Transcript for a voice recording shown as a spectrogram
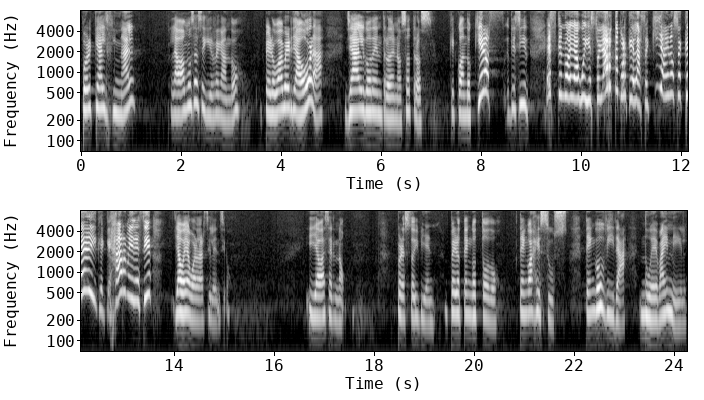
porque al final la vamos a seguir regando, pero va a haber ya ahora ya algo dentro de nosotros, que cuando quieras decir, es que no hay agua y estoy harta porque la sequía y no sé qué, y que quejarme y decir, ya voy a guardar silencio. Y ya va a ser no, pero estoy bien, pero tengo todo, tengo a Jesús, tengo vida, nueva en Él.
